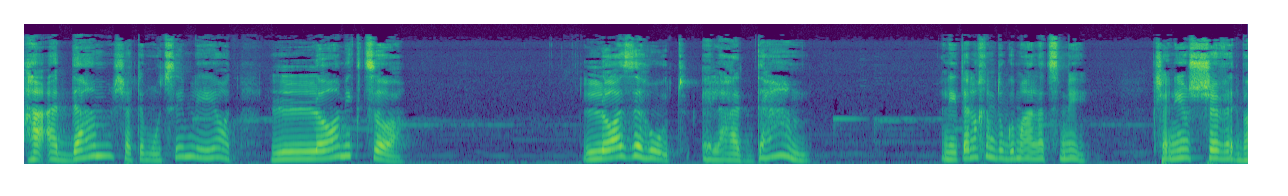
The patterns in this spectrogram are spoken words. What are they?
האדם שאתם רוצים להיות, לא המקצוע, לא הזהות, אלא האדם. אני אתן לכם דוגמה על עצמי. כשאני יושבת ב...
